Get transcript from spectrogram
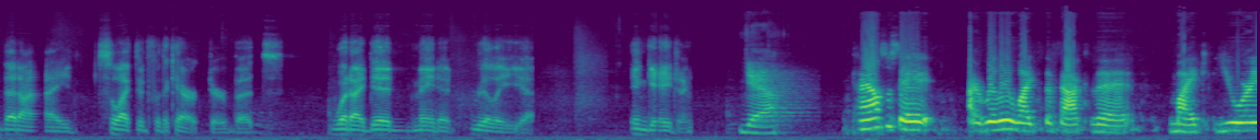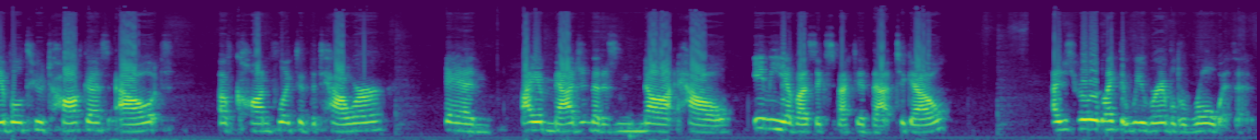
that I selected for the character, but what I did made it really uh, engaging. Yeah. Can I also say I really liked the fact that Mike, you were able to talk us out of conflict at the tower, and I imagine that is not how any of us expected that to go. I just really like that we were able to roll with it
